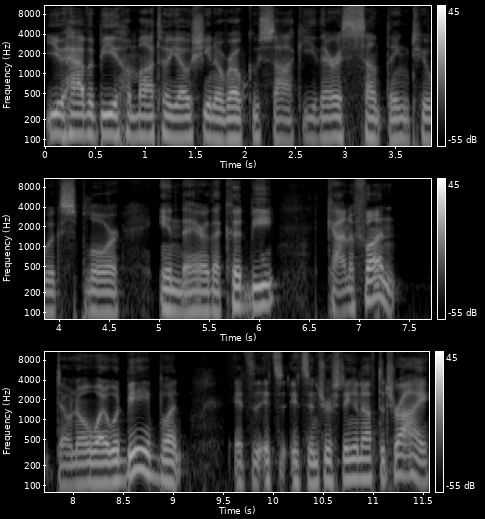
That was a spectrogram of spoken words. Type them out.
you have it be Hamato Yoshi and Oroku Saki, there is something to explore in there that could be kind of fun. Don't know what it would be, but it's it's it's interesting enough to try.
